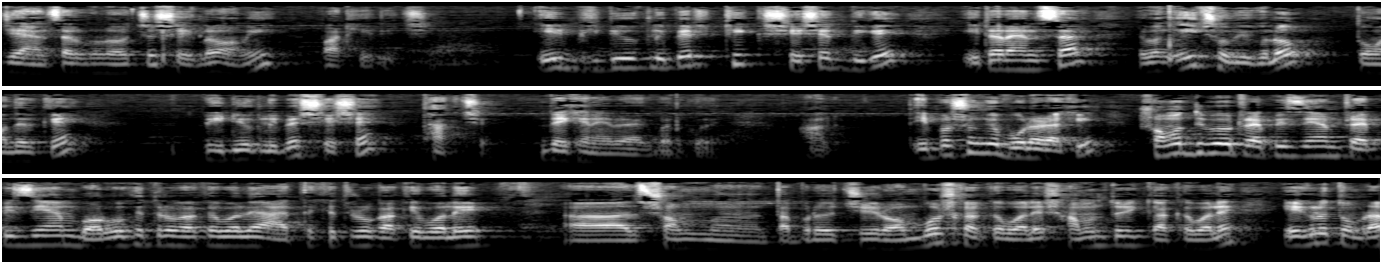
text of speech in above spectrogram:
যে অ্যান্সারগুলো হচ্ছে সেগুলো আমি পাঠিয়ে দিচ্ছি। এই ভিডিও ক্লিপের ঠিক শেষের দিকে এটার অ্যান্সার এবং এই ছবিগুলো তোমাদেরকে ভিডিও ক্লিপের শেষে থাকছে। দেখে নেবে একবার করে। আর এই প্রসঙ্গে বলে রাখি সমদ্বীপীয় ট্র্যাপিজিয়াম ট্র্যাপিজিয়াম বর্গক্ষেত্র কাকে বলে, আয়তক্ষেত্র কাকে বলে তারপরে হচ্ছে রম্বস কাকে বলে, সামন্তরিক কাকে বলে, এগুলো তোমরা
